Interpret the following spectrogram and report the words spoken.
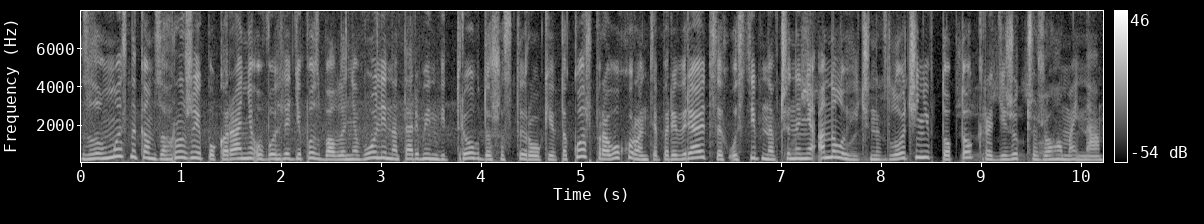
Зловмисникам загрожує покарання у вигляді позбавлення волі на термін від 3 до 6 років. Також правоохоронці перевіряють цих осіб на вчинення аналогічних злочинів, тобто крадіжок чужого майна.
